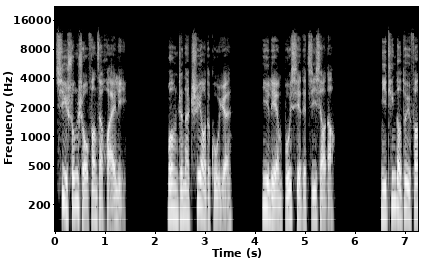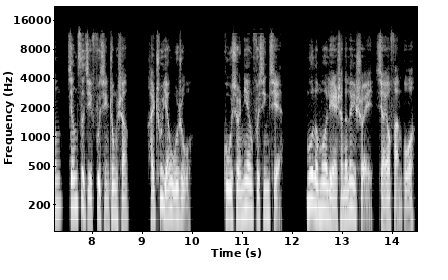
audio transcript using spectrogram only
弃双手放在怀里，望着那吃药的古元，一脸不屑的讥笑道：“你听到对方将自己父亲重伤，还出言侮辱？”古轩念父心切，摸了摸脸上的泪水，想要反驳，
